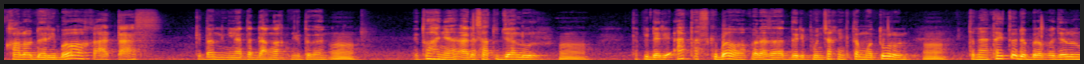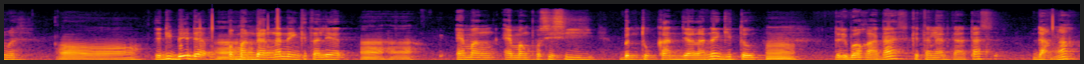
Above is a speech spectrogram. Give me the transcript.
kalau dari bawah ke atas kita ngeliatnya dangak gitu kan Hmm. itu hanya ada satu jalur Hmm. Tapi dari atas ke bawah pada saat dari puncaknya kita mau turun Hmm. ternyata itu ada berapa jalur mas Oh. jadi beda Ah. pemandangan yang kita lihat Aha. emang emang posisi bentukan jalannya gitu Hmm. dari bawah ke atas kita lihat ke atas dangak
